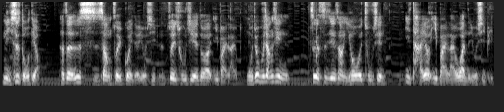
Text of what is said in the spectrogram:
你是多屌！它真的是史上最贵的游戏，最初阶都要一百来。我就不相信这个世界上以后会出现一台要一百来万的游戏品。”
